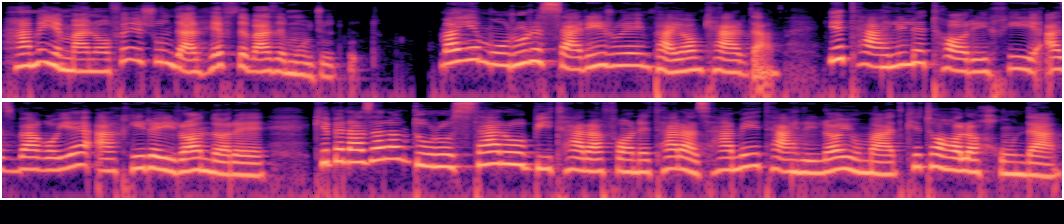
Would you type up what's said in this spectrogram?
همه منافعشون در حفظ وضع موجود بود. من یه مرور سریع روی این پیام کردم. یه تحلیل تاریخی از وقایع اخیر ایران داره که به نظرم درستتر و بیطرفانه تر از همه تحلیلای اومد که تا حالا خوندم.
